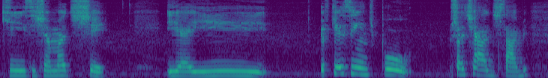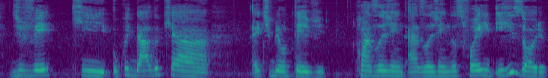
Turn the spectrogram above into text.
que se chama Che. E aí eu fiquei assim, tipo, chateada, sabe? De ver que o cuidado que a HBO teve com as, legend as legendas foi irrisório.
